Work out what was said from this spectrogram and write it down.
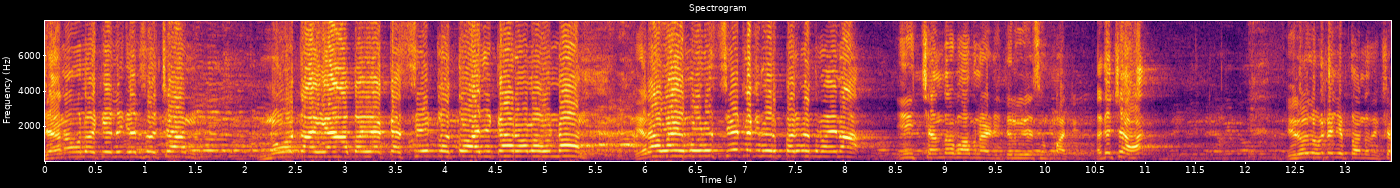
జనంలోకి వెళ్ళి గెలిచి వచ్చాం నూట యాభై ఒక్క సీట్లతో అధికారంలో ఉన్నాం. ఇరవై మూడు సీట్లకు మీరు పరిమితమైన ఈ చంద్రబాబు నాయుడు తెలుగుదేశం పార్టీ. అధ్యక్ష ఈరోజు ఒకటే చెప్తాను అధ్యక్ష.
